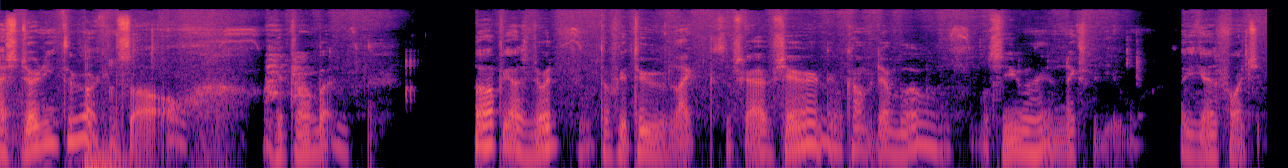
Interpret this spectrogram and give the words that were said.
Nice journey through Arkansas. Hit the wrong button. So I hope you guys enjoyed. Don't forget to like, subscribe, share, and leave a comment down below. We'll see you in the next video. Thank you guys for watching.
